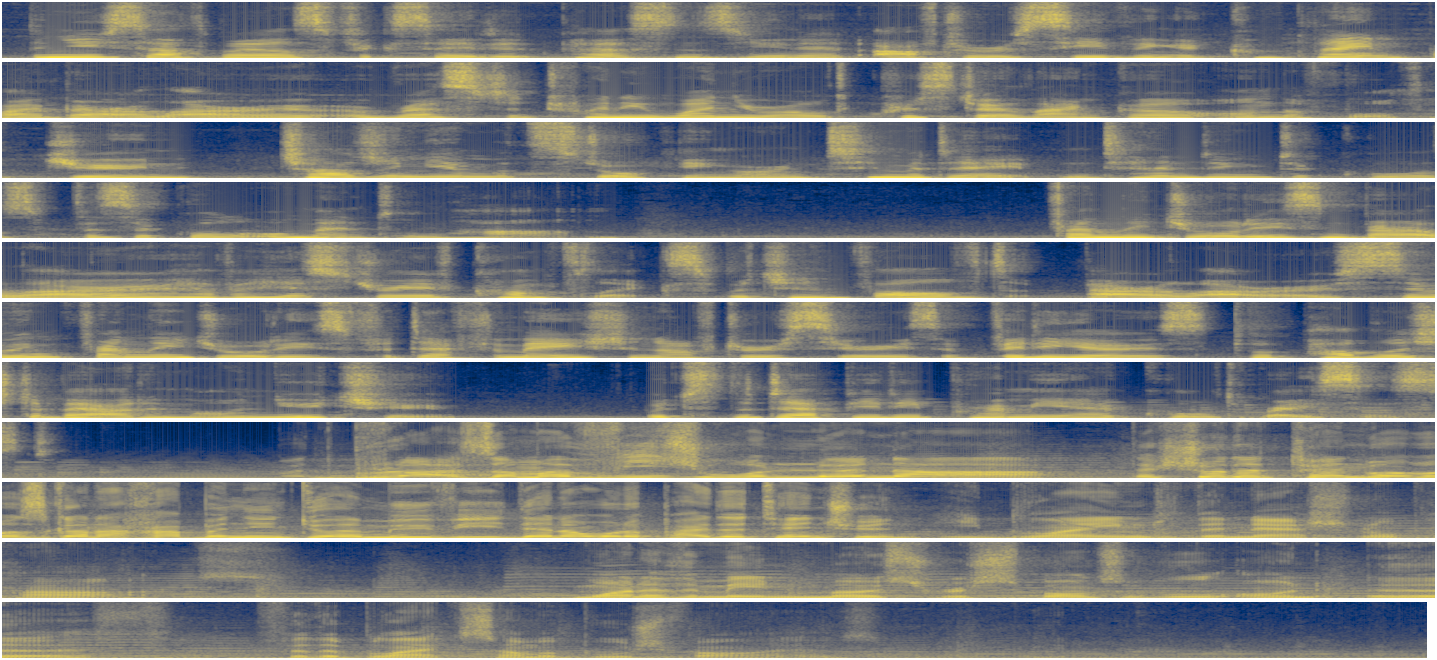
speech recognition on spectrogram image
The New South Wales Fixated Persons Unit, after receiving a complaint by Barilaro, arrested 21 year old Kristo Langker on the 4th of June, charging him with stalking or intimidate intending to cause physical or mental harm. Friendly Jordies and Barilaro have a history of conflicts, which involved Barilaro suing Friendly Jordies for defamation after a series of videos were published about him on YouTube, which the Deputy Premier called racist. But bruh, I'm a visual learner. They should have turned what was gonna happen into a movie, then I would have paid attention. He blamed the national parks. One of the men most responsible on Earth for the Black Summer bushfires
